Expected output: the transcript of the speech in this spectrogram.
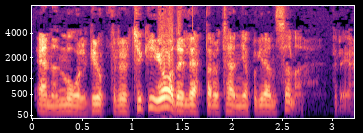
än en målgrupp. För då tycker jag det är lättare att tänja på gränserna för det.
